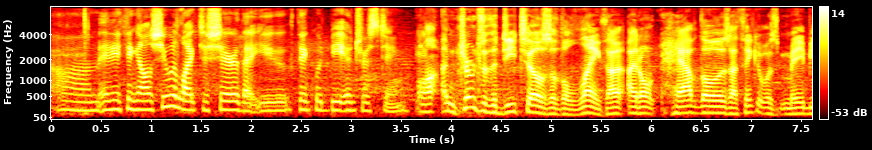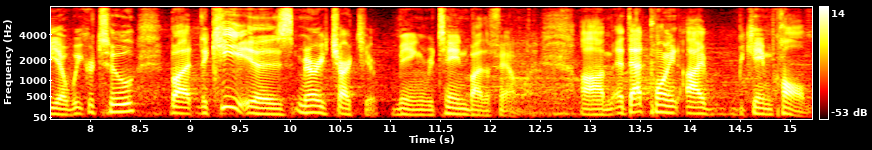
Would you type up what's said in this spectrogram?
um, anything else you would like to share that you think would be interesting. Well, in terms of the details of the length, I, I don't have those. I think it was maybe a week or two. But the key is Mary Chartier being retained by the family. Um, at that point, I became calm.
